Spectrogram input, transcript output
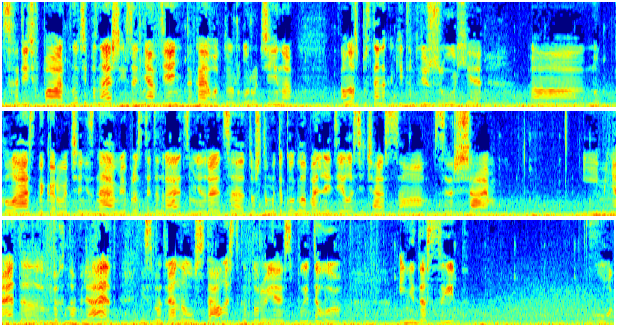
сходить в парк. Ну, типа, знаешь, изо дня в день такая вот ру- рутина. А у нас постоянно какие-то движухи. А, ну, классно, короче, не знаю, мне просто это нравится. Мне нравится то, что мы такое глобальное дело сейчас а, совершаем. И меня это вдохновляет, несмотря на усталость, которую я испытываю, и недосып. Вот.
